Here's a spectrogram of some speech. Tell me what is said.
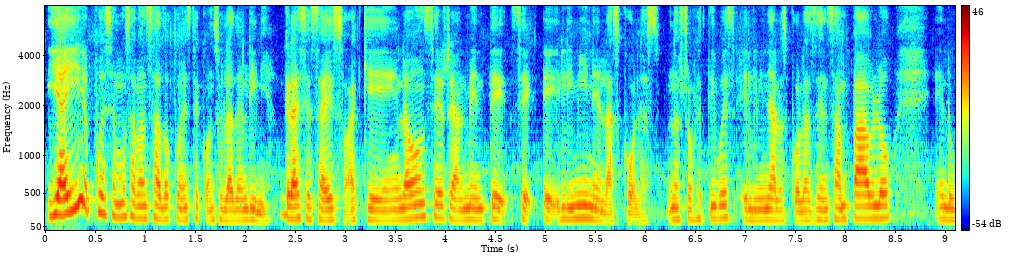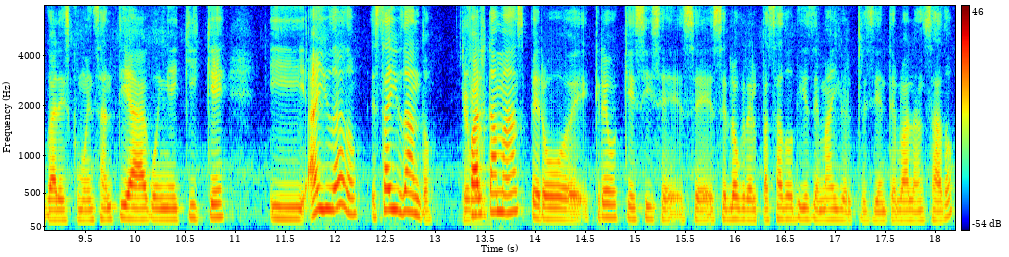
Y ahí pues hemos avanzado con este consulado en línea, gracias a eso, a que en la 11 realmente se eliminen las colas. Nuestro objetivo es eliminar las colas en San Pablo, en lugares como en Santiago, en Iquique, y ha ayudado, está ayudando. Falta más, pero eh, creo que sí se, se, logra. El pasado 10 de mayo el presidente lo ha lanzado,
